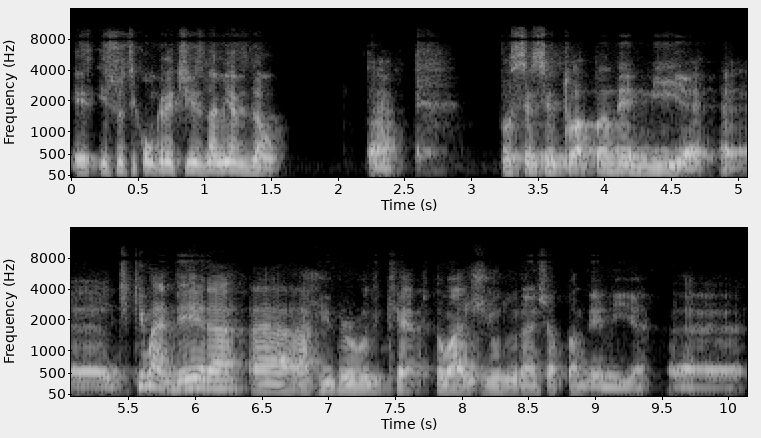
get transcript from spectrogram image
isso se concretize na minha visão. Tá. Você citou a pandemia. É, de que maneira a, Riverwood Capital agiu durante a pandemia? É,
